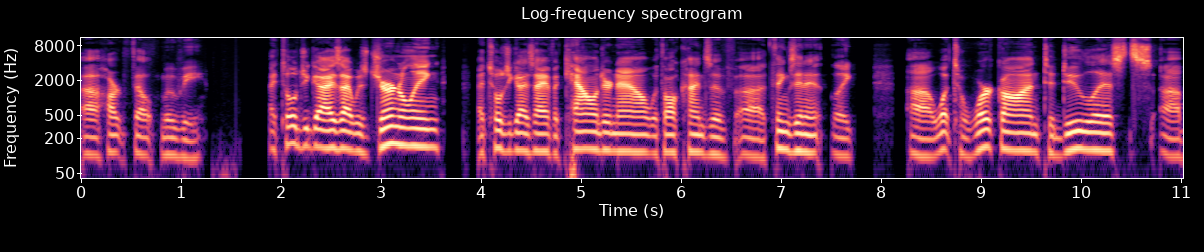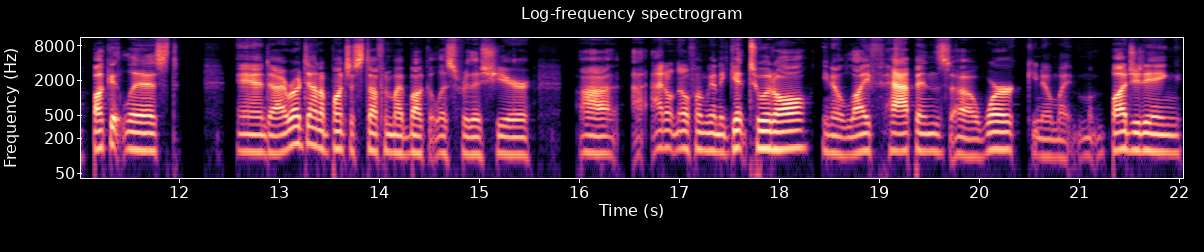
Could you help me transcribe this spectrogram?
uh, heartfelt movie. I told you guys I was journaling. I told you guys I have a calendar now with all kinds of uh, things in it, like uh, what to work on, to do lists, uh, bucket list. And I wrote down a bunch of stuff in my bucket list for this year. Uh, I, don't know if I'm going to get to it all. You know, life happens, uh, work, you know, my, my budgeting,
